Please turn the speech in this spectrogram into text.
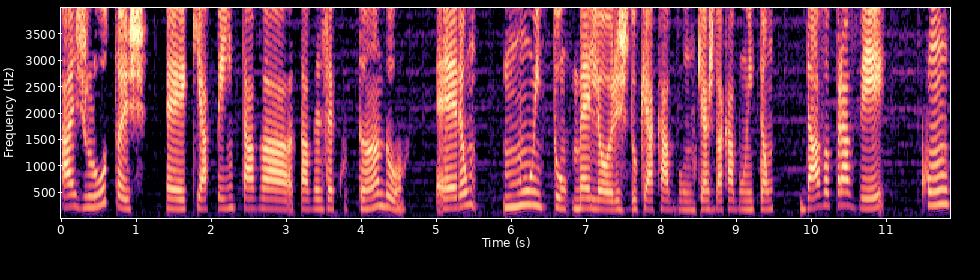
as lutas é, que a PEN estava tava executando eram muito melhores do que a Kabum, que as da Kabum. Então, dava para ver com,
